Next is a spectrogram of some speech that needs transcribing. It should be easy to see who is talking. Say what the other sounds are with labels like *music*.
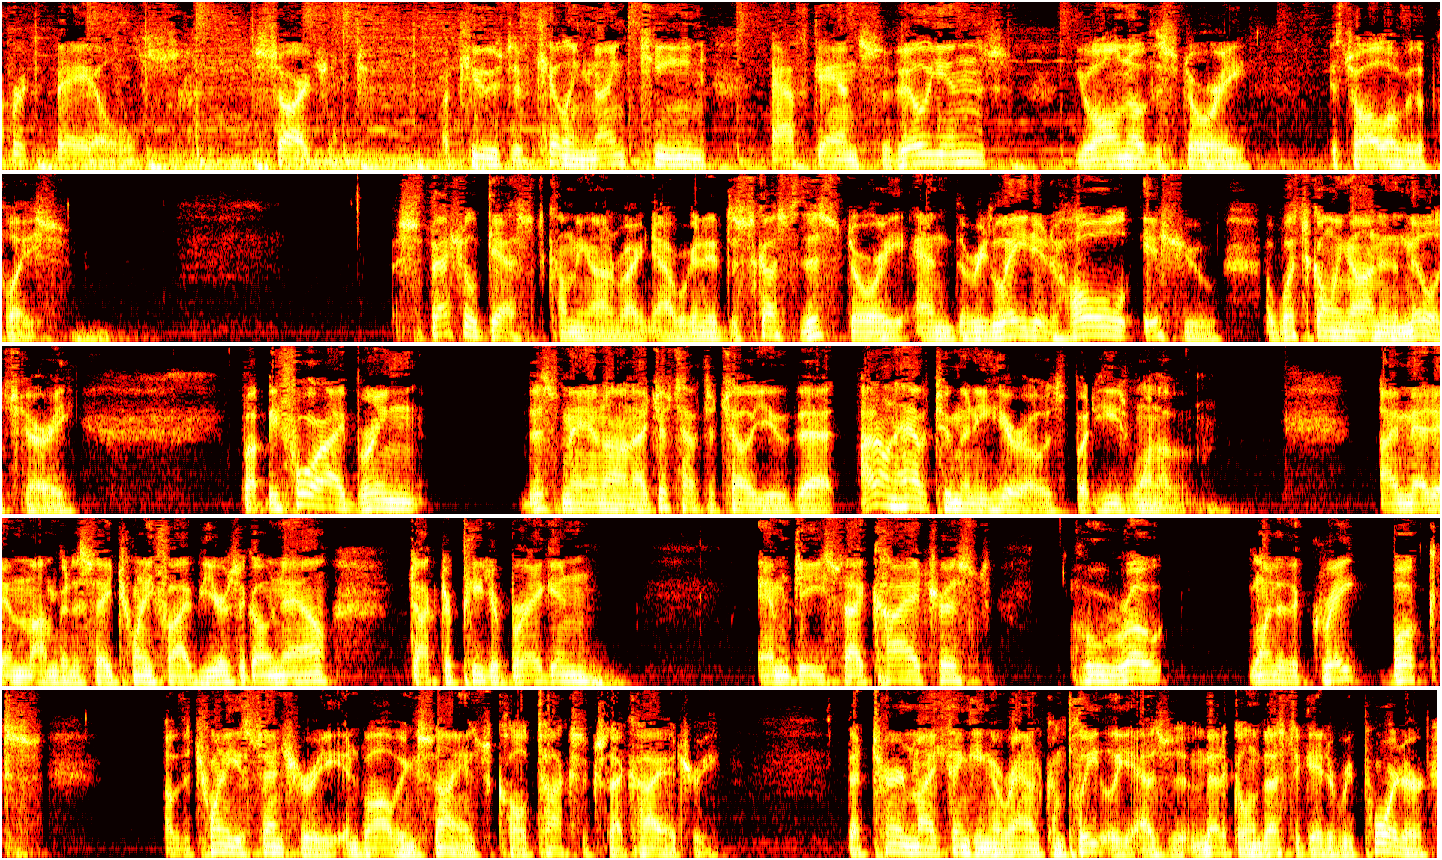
Speaker 1: Robert Bales, sergeant, accused of killing 19 Afghan civilians. You all know the story. It's all over the place. A special guest coming on right now. We're going to discuss this story and the related whole issue of what's going on in the military. But before I bring this man on, I just have to tell you that I don't have too many heroes, but he's one of them. I met him, I'm going to say 25 years ago now. Dr. Peter Breggin, MD psychiatrist, who wrote one of the great books of the 20th century involving science called Toxic Psychiatry that turned my thinking around completely as a medical investigative reporter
